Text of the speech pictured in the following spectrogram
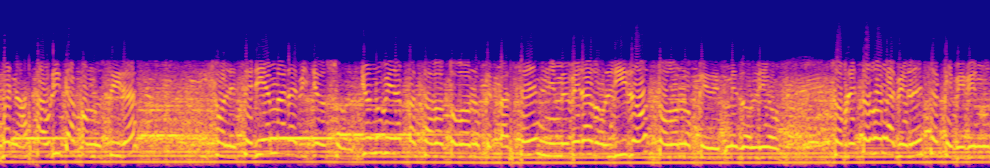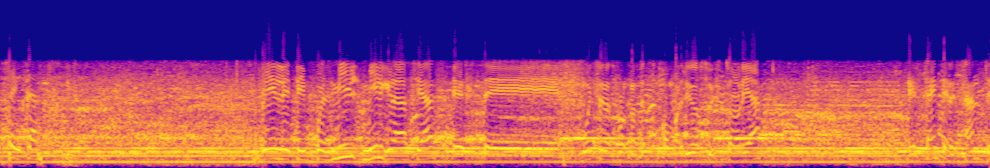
bueno, hasta ahorita conocidas, híjole, sería maravilloso. Yo no hubiera pasado todo lo que pasé, ni me hubiera dolido todo lo que me dolió. Sobre todo la violencia que vivimos en casa. Bien, Leti, pues mil, mil gracias. Este, compartirnos su historia. Está interesante,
